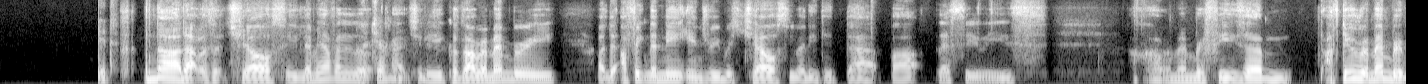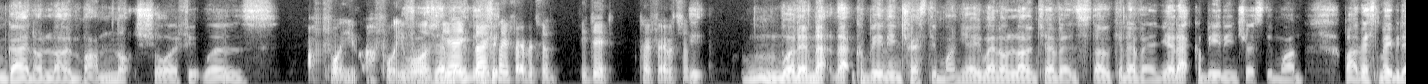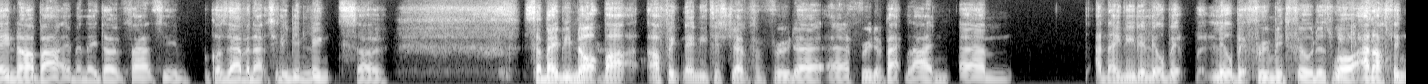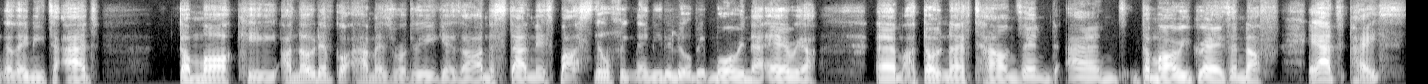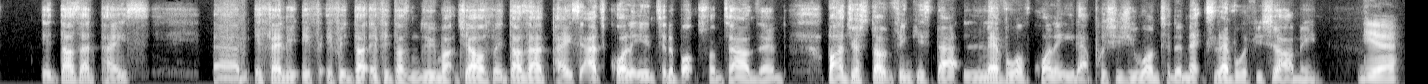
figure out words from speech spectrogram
No, nah, that was at Chelsea. Let me have a look actually, because I remember he. I think the knee injury was Chelsea when he did that. But let's see, who he's. I can't remember if he's. um I do remember him going on loan, but I'm not sure if it was. I thought he. I thought he was. was yeah, he, he played for Everton. He did play for Everton. It, mm, well, then that, that could be an interesting one. Yeah, he went on loan to Everton, Stoke, and Everton. Yeah, that could be an interesting one. But I guess maybe they know about him and they don't fancy him because they haven't actually been linked. So, so maybe not. But I think they need to strengthen through the uh, through the back line. Um, and they need a little bit, little bit through midfield as well. And I think that they need to add the marquee. I know they've got James Rodriguez. I understand this, but I still think they need a little bit more in that area. Um, I don't know if Townsend and Demarai Gray is enough. It adds pace. It does add pace. Um, if any, if if it do, if it doesn't do much else, but it does add pace. It adds quality into the box from Townsend. But I just don't think it's that level of quality that pushes you on to the next level. If you see what I mean. Yeah,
